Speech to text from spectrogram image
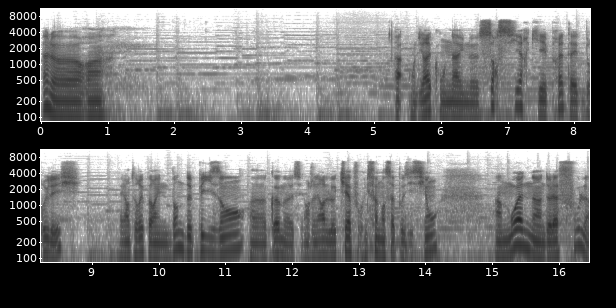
Alors, Ah, on dirait qu'on a une sorcière qui est prête à être brûlée. Elle est entourée par une bande de paysans, euh, comme c'est en général le cas pour une femme dans sa position. Un moine de la foule,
